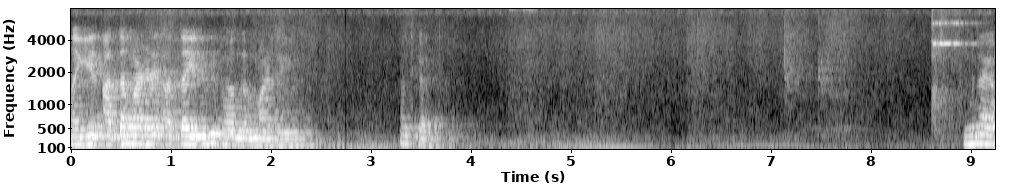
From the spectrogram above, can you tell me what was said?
ನಾ ಏನು ಅರ್ಧ ಮಾಡಿರಿ, ಅರ್ಧ ಇದು ಭೀ ಬಂಗಾರ ಮಾಡಿರಿ ಅಂತ ಹೇಳ್ದೆ ನಿನ್ನಾಗ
